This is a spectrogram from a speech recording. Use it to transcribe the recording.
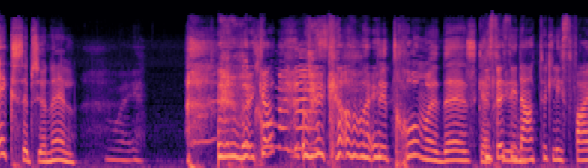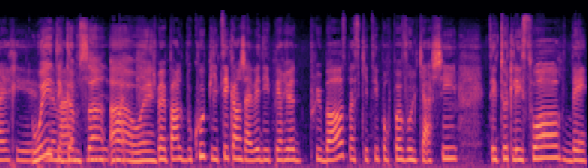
exceptionnelle. Ouais. mais quand, même. T'es trop modeste, Catherine. Puis ça, c'est dans toutes les sphères. Et oui, t'es comme ça. Ah, oui. Je me parle beaucoup. Puis, tu sais, quand j'avais des périodes plus basses, parce que, tu sais, pour pas vous le cacher, tu sais, tous les soirs, ben,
